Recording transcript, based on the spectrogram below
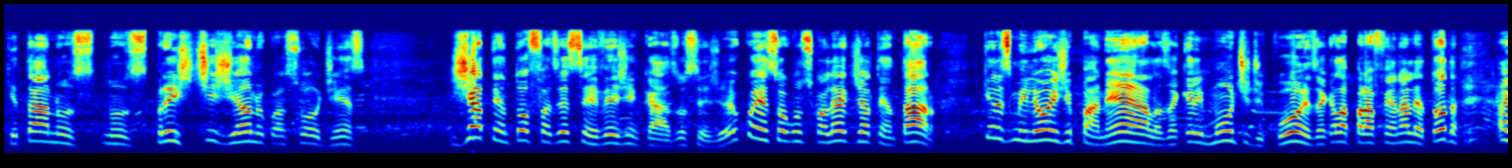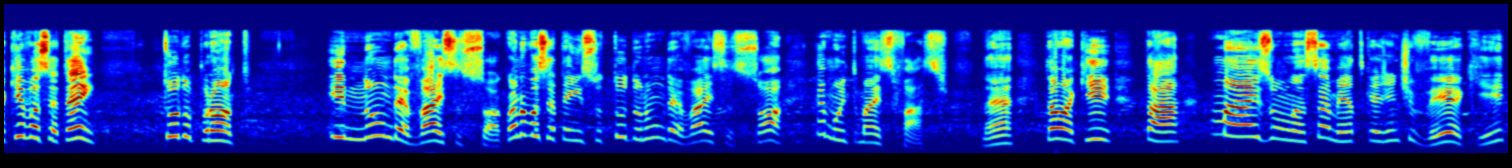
que está nos, nos prestigiando com a sua audiência, já tentou fazer cerveja em casa. Ou seja, eu conheço alguns colegas que já tentaram, aqueles milhões de panelas, aquele monte de coisa, aquela parafernália toda. Aqui você tem tudo pronto. E num device só. Quando você tem isso tudo num device só, é muito mais fácil. Né? Então aqui tá mais um lançamento que a gente vê aqui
